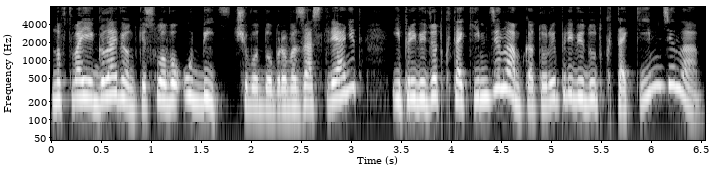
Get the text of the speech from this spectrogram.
но в твоей головенке слово «убить» чего доброго застрянет и приведет к таким делам, которые приведут к таким делам.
